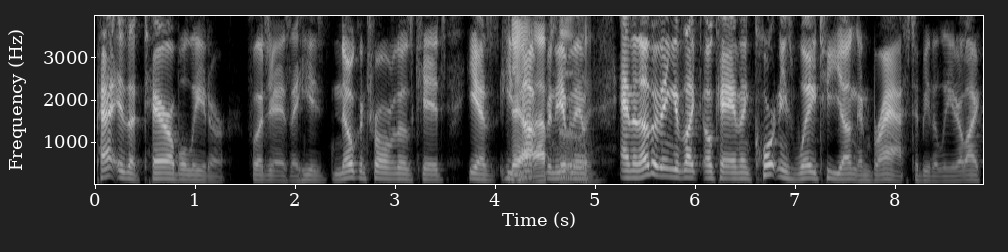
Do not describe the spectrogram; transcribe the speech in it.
Pat is a terrible leader for the JSA. He has no control over those kids. He has he's Yeah, not been giving them. And another thing is like okay, and then Courtney's way too young and brass to be the leader. Like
